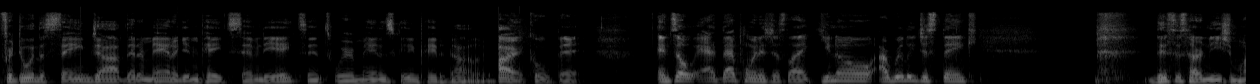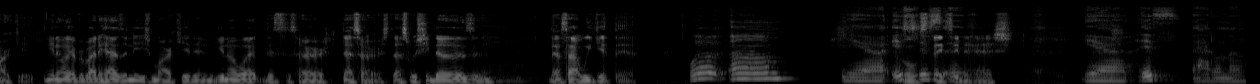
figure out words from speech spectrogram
for doing the same job that a man are getting paid 78 cents where a man is getting paid a dollar. All right cool bet and so at that point, it's just like, you know, I really just think this is her niche market. You know, everybody has a niche market, and you know what? This is her. That's hers. That's what she does, and that's how we get there. Well, um, yeah, it's Oh, just Stacey Dash. Yeah, it's I don't know.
